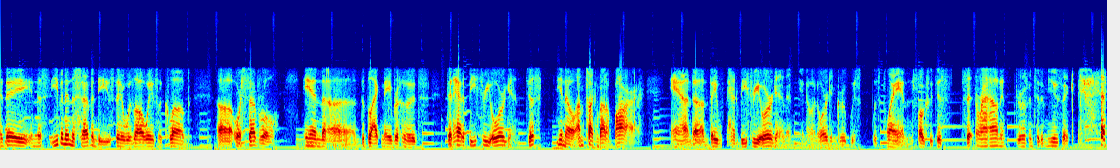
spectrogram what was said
the day, in this even in the '70s, there was always a club uh, or several in uh, the black neighborhoods that had a B3 organ. Just you know, I'm talking about a bar, and uh, they had a B3 organ, and you know, an organ group was was playing. And folks were just sitting around and grooving to the music. it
